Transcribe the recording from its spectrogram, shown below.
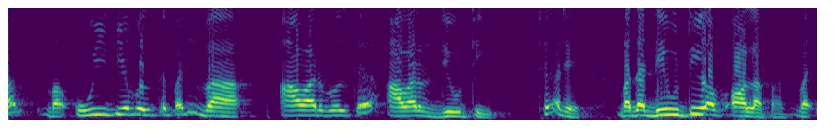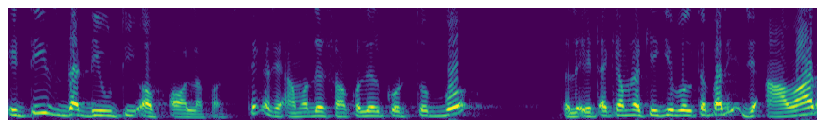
আস বা উই দিয়ে বলতে পারি বা আওয়ার বলতে আওয়ার ডিউটি ঠিক আছে? বা the duty of all of us বা it is the duty of all of us ঠিক আছে? আমাদের সকলের কর্তব্য। তাহলে এটাকে আমরা কি কি বলতে পারি? যে আওয়ার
